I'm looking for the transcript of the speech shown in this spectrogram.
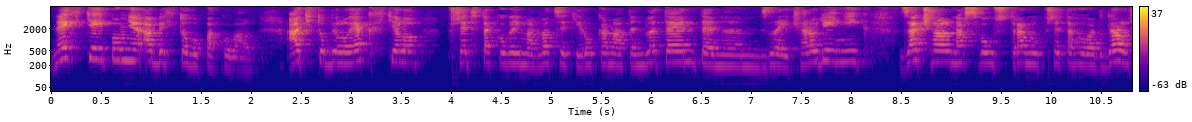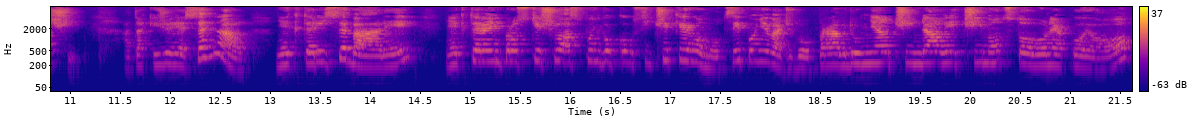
Nechtěj po mně, abych to opakoval. Ať to bylo, jak chtělo, před takovejma 20 rokama tenhle ten, ten zlej čarodějník, začal na svou stranu přetahovat další a taky, že je sehnal. Některý se báli, některým prostě šlo aspoň o kousíček jeho moci, poněvadž opravdu měl čím dál větší moc, to on jako jo,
